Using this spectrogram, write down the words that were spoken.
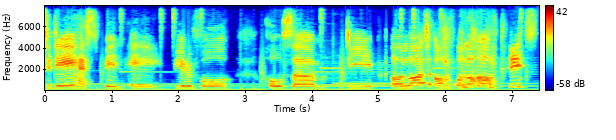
Today has been a beautiful, wholesome, deep, a lot of a lot of things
